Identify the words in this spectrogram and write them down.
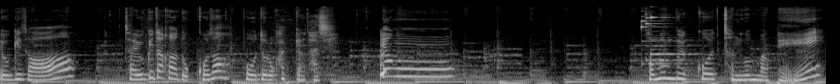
여기서. 자 여기다가 놓고서 보도록 할게요 다시. 뿅! 검은 불꽃 전군 방패.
